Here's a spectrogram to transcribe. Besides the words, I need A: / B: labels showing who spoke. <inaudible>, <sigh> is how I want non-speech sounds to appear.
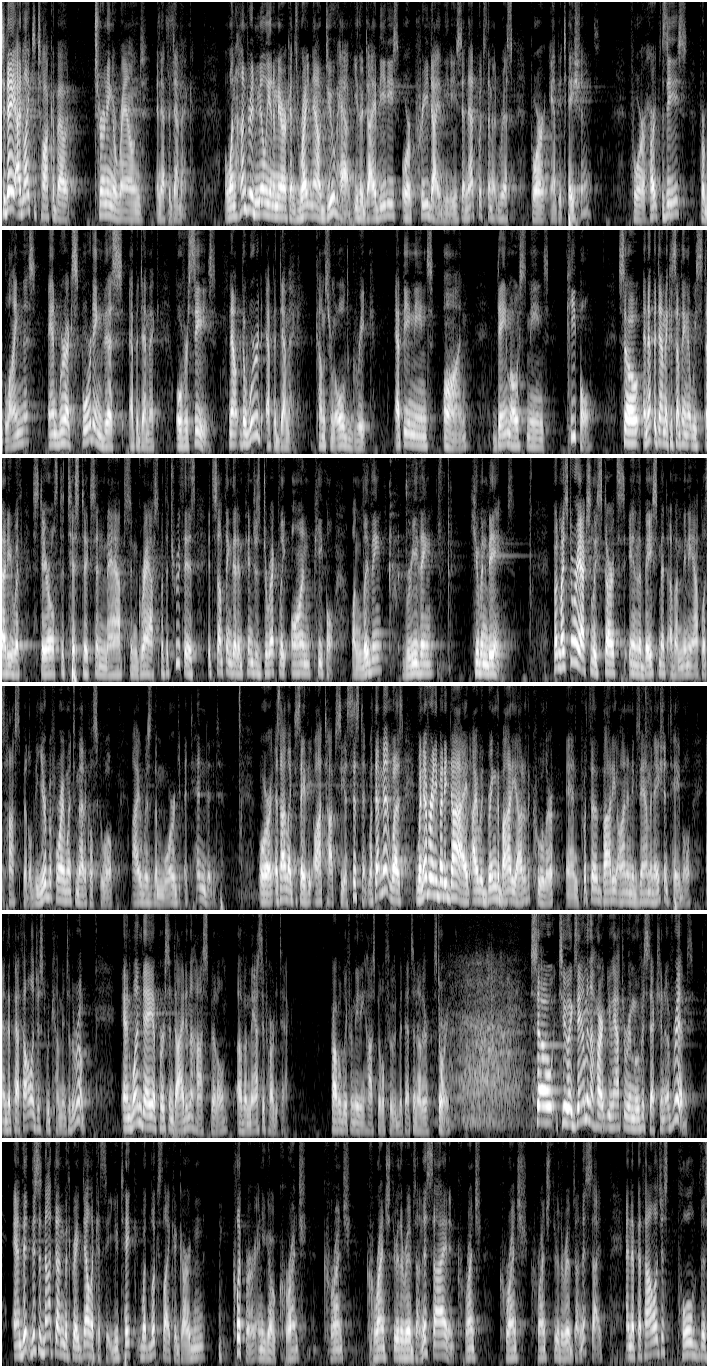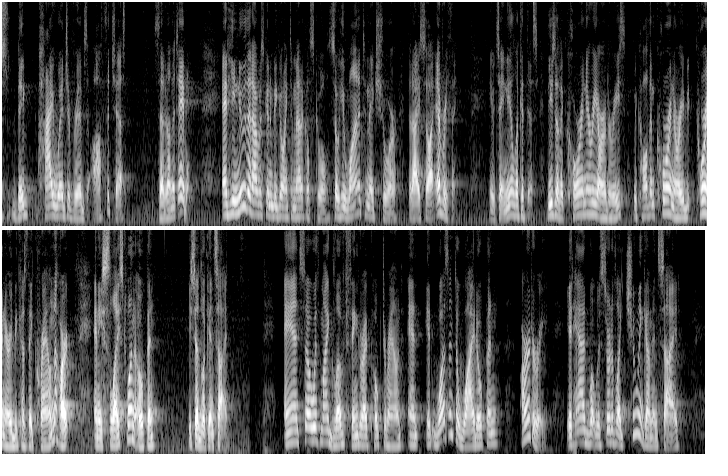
A: Today, I'd like to talk about turning around an epidemic. 100 million Americans right now do have either diabetes or prediabetes, and that puts them at risk for amputations, for heart disease, for blindness, and we're exporting this epidemic overseas. Now, the word epidemic comes from Old Greek. Epi means on, demos means people, so, an epidemic is something that we study with sterile statistics and maps and graphs, but the truth is, it's something that impinges directly on people, on living, breathing human beings. But my story actually starts in the basement of a Minneapolis hospital. The year before I went to medical school, I was the morgue attendant, or as I like to say, the autopsy assistant. What that meant was, whenever anybody died, I would bring the body out of the cooler and put the body on an examination table and the pathologist would come into the room. And one day, a person died in the hospital of a massive heart attack, probably from eating hospital food, but that's another story. <laughs> so, to examine the heart, you have to remove a section of ribs. And th- this is not done with great delicacy. You take what looks like a garden clipper and you go crunch, crunch, crunch through the ribs on this side, and crunch, crunch, crunch through the ribs on this side. And the pathologist pulled this big pie wedge of ribs off the chest, set it on the table. And he knew that I was going to be going to medical school, so he wanted to make sure that I saw everything. He would say, Neal, look at this. These are the coronary arteries. We call them coronary, coronary because they crown the heart. And he sliced one open. He said, Look inside. And so, with my gloved finger, I poked around, and it wasn't a wide open artery. It had what was sort of like chewing gum inside,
